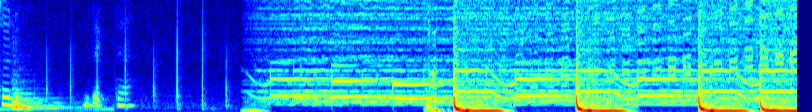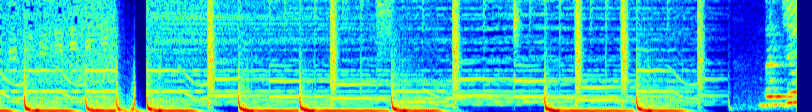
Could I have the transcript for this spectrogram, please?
चलो, देखते हैं। बच्चों,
